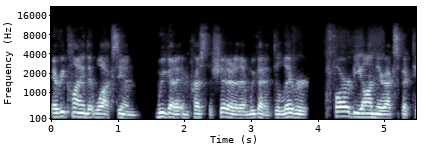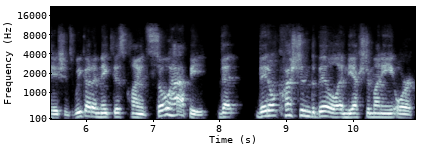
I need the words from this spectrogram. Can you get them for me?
Every client that walks in, we got to impress the shit out of them. We got to deliver far beyond their expectations. We got to make this client so happy that they don't question the bill and the extra money or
